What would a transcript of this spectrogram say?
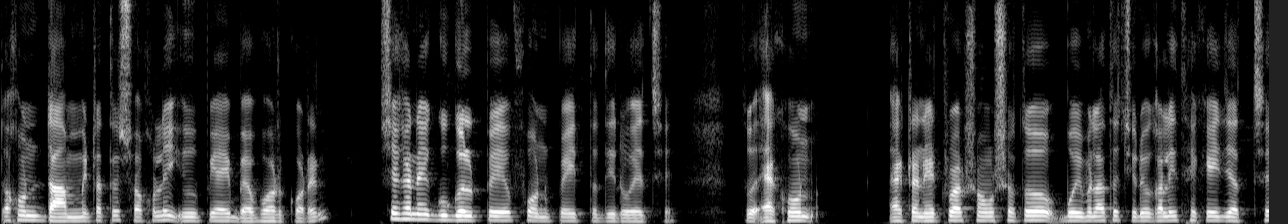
তখন দাম মেটাতে সকলেই ইউপিআই ব্যবহার করেন। সেখানে গুগল পে ফোনপে ইত্যাদি রয়েছে। তো এখন একটা নেটওয়ার্ক সমস্যা তো বইমেলাতে চিরকালই থেকেই যাচ্ছে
